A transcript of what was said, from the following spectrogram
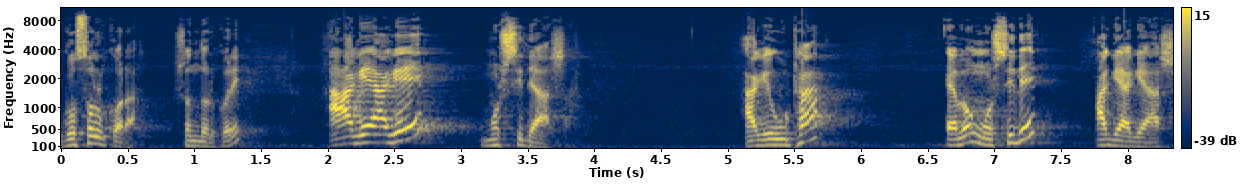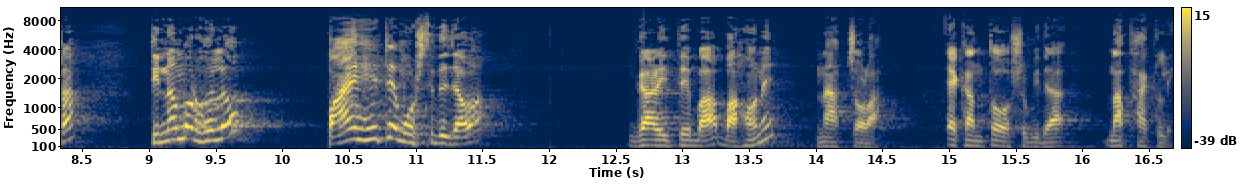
গোসল করা, সুন্দর করে। আগে আগে মসজিদে আসা। আগে উঠা এবং মসজিদে আগে আগে আসা। তিন নম্বর হলো পায়ে হেঁটে মসজিদে যাওয়া, গাড়িতে বা বাহনে না চড়া, একান্ত অসুবিধা না থাকলে।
